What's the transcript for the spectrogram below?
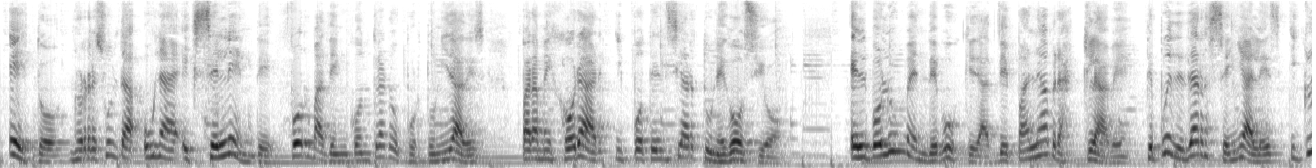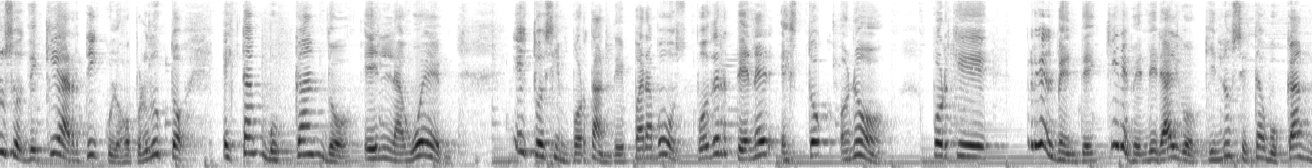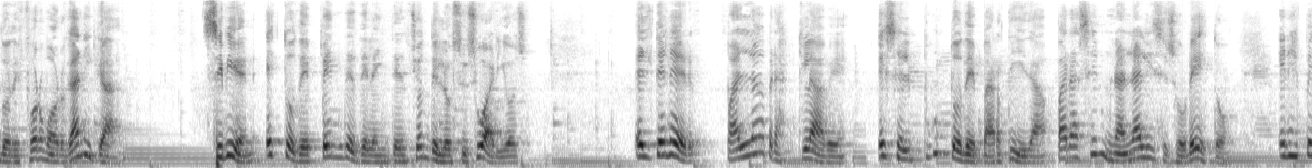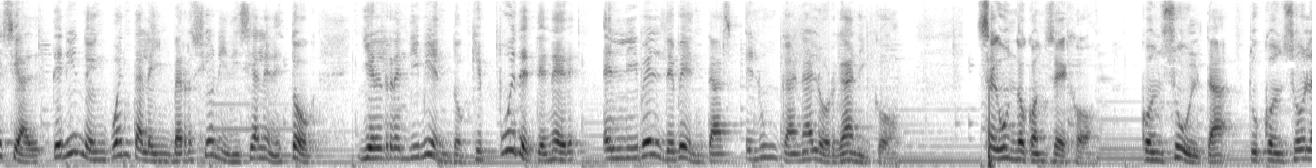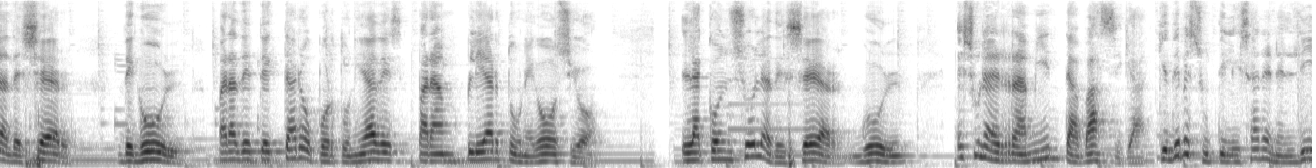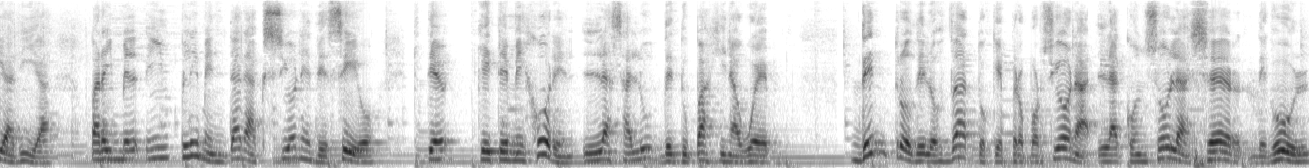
esto nos resulta una excelente forma de encontrar oportunidades para mejorar y potenciar tu negocio. El volumen de búsqueda de palabras clave te puede dar señales incluso de qué artículos o productos están buscando en la web. Esto es importante para vos poder tener stock o no, porque ¿realmente quieres vender algo que no se está buscando de forma orgánica? Si bien esto depende de la intención de los usuarios, el tener palabras clave es el punto de partida para hacer un análisis sobre esto, en especial teniendo en cuenta la inversión inicial en stock y el rendimiento que puede tener el nivel de ventas en un canal orgánico. Segundo consejo, consulta tu consola de share de Google para detectar oportunidades para ampliar tu negocio. La consola de share Google es una herramienta básica que debes utilizar en el día a día para implementar acciones de SEO que te, mejoren la salud de tu página web. Dentro de los datos que proporciona la consola Share de Google,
